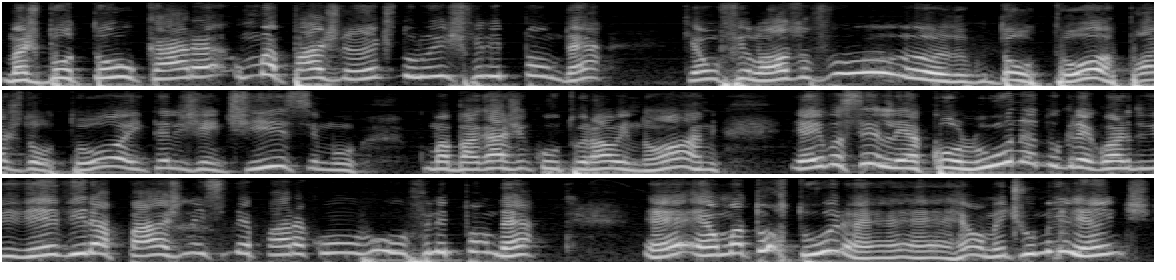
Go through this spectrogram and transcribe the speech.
mas botou o cara uma página antes do Luiz Felipe Pondé, que é um filósofo doutor, pós-doutor, inteligentíssimo, com uma bagagem cultural enorme. E aí você lê a coluna do Gregório do Viver, vira a página e se depara com o Felipe Pondé. É, é uma tortura, é, é realmente humilhante.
